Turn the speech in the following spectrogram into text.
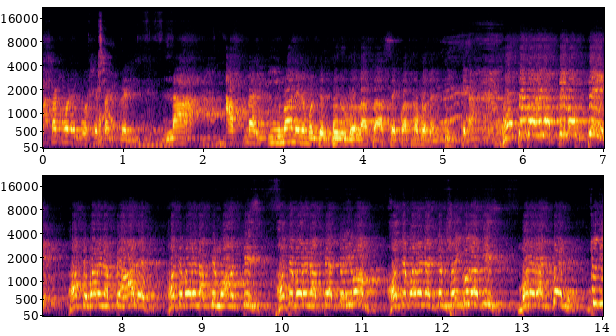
আশা করে বসে থাকবেন। না, আপনার ইমানের মধ্যে দুর্বলতা আছে, কথা বলেন ঠিক কিনা। হতে হতে পারেন আপনি আলেম, হতে পারেন আপনি মহাদ্দিস, হতে পারেন আপনি একজন ইমাম, হতে পারেন একজন শৈকুল আজিজ মনে রাখবেন, যদি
